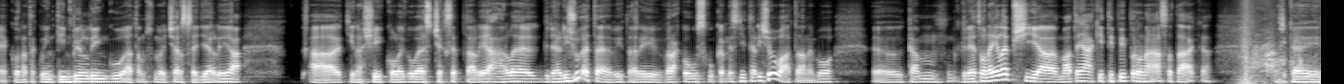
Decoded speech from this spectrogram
jako na takovým team buildingu a tam jsme večer seděli a a ti naši kolegové z Čech se ptali, ale kde lyžujete vy tady v Rakousku, kam jezdíte lyžovat, a nebo eh, kam, kde je to nejlepší a máte nějaký typy pro nás a tak. A říkají,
